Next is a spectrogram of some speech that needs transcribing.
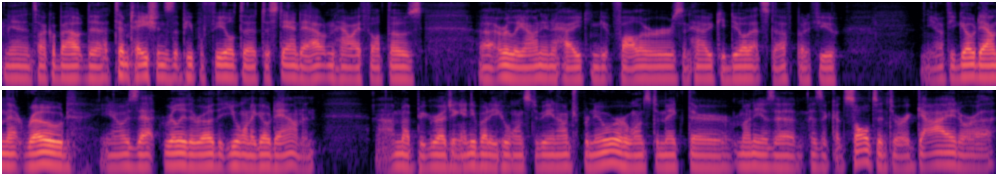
and talk about the temptations that people feel to, to stand out and how I felt those uh, early on, you know, how you can get followers and how you can do all that stuff. But if you, you know, if you go down that road, you know, is that really the road that you want to go down? And uh, I'm not begrudging anybody who wants to be an entrepreneur, who wants to make their money as a as a consultant or a guide or a,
